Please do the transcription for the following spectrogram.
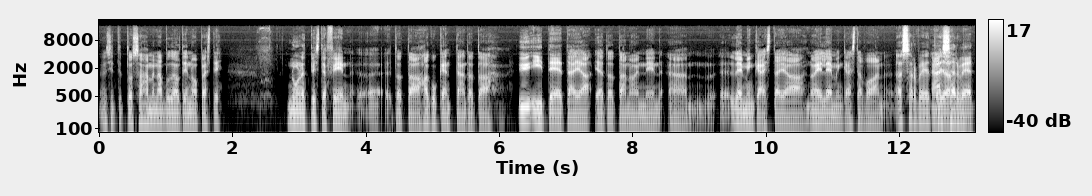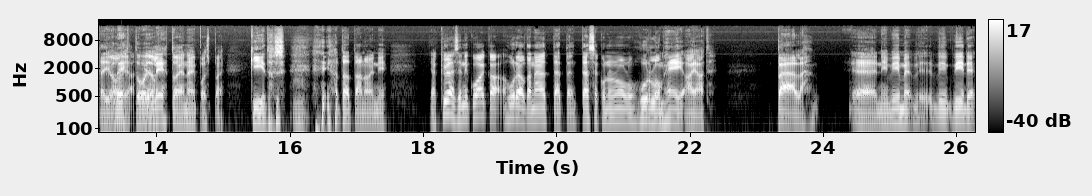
Ja sitten tuossahan me naputeltiin nopeasti nuunet.fin äh, tota, hakukenttään tota, YITtä ja, ja tota noin niin, ähm, lemminkäistä ja, no ei lemminkäistä, vaan SRVtä, SRVtä ja, joo, ja, lehtoa ja, ja, lehtoa ja näin poispäin. Kiitos. Mm. ja, tota noin, niin, ja kyllä se niin kuin aika hurjalta näyttää, että tässä kun on ollut hurlum hei-ajat päällä, ää, niin viime, vi, viide,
